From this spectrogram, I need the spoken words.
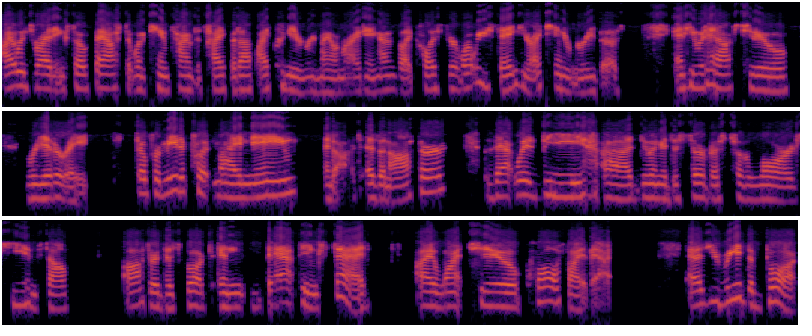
I was writing so fast that when it came time to type it up, I couldn't even read my own writing. I was like, Holy Spirit, what were you saying here? I can't even read this. And He would have to reiterate. So for me to put my name and uh, as an author that would be uh, doing a disservice to the Lord. He himself authored this book. And that being said, I want to qualify that. As you read the book,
